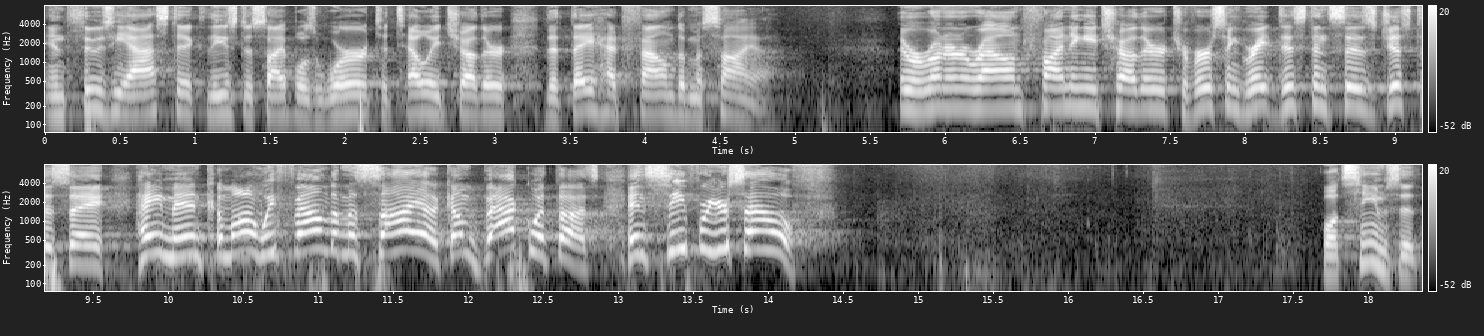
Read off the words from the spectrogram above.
enthusiastic these disciples were to tell each other that they had found the Messiah. They were running around, finding each other, traversing great distances just to say, Hey, man, come on, we found the Messiah. Come back with us and see for yourself. Well, it seems that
